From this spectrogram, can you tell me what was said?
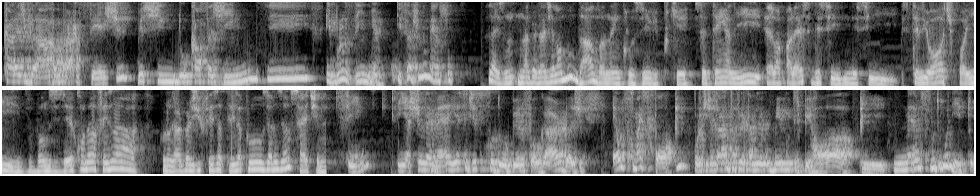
cara de brava pra cacete, vestindo calça jeans e, e brusinha. Isso é Shirley Manson. Aliás, na verdade ela mudava, né, inclusive, porque você tem ali, ela aparece desse, nesse estereótipo aí, vamos dizer, quando ela fez a. Quando o Garbage fez a trilha pro 007, né? Sim. E a Shirley e esse disco do Beautiful Garbage é um disco mais pop, porque já tá com flertar meio, com trip hop, mas é um disco muito bonito.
